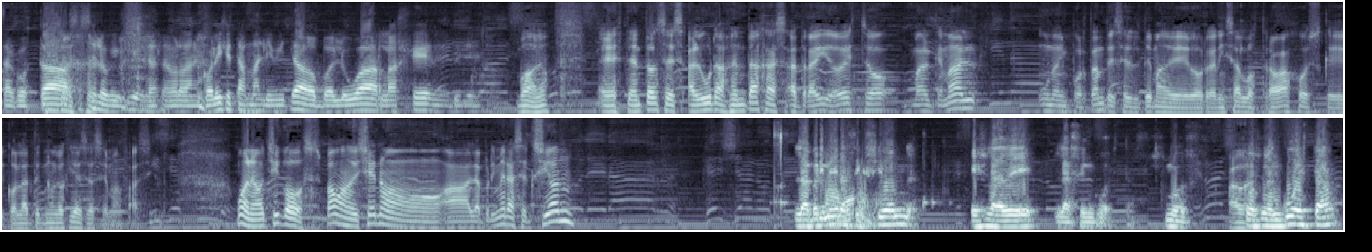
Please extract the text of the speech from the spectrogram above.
te acostás, haces lo que quieras, la verdad. En el colegio estás más limitado por el lugar, la gente. Bueno, este, entonces algunas ventajas ha traído esto, mal que mal. Una importante es el tema de organizar los trabajos, que con la tecnología se hace más fácil. Bueno, chicos, vamos de lleno a la primera sección. La primera sección es la de las encuestas. Hicimos una encuesta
